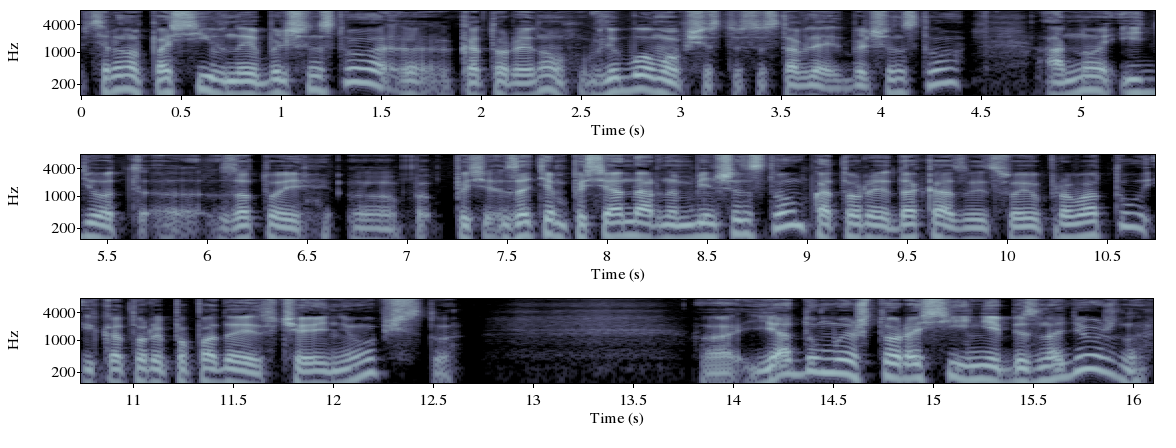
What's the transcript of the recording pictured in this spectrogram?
все равно пассивное большинство, которое ну, в любом обществе составляет большинство, оно идет за, той, за тем пассионарным меньшинством, которое доказывает свою правоту и которое попадает в чаяние общества. Я думаю, что Россия не безнадежна,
